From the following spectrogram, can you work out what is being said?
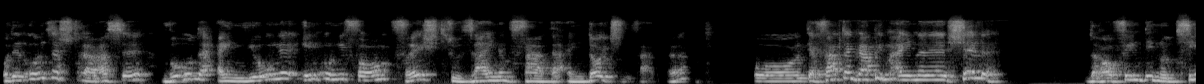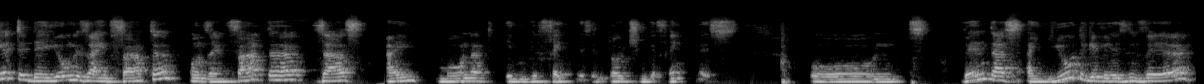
Und in unserer Straße wurde ein Junge in Uniform frisch zu seinem Vater, einem deutschen Vater. Und der Vater gab ihm eine Schelle. Daraufhin denunzierte der Junge seinen Vater und sein Vater saß ein Monat im Gefängnis, im deutschen Gefängnis. Und wenn das ein Jude gewesen wäre,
